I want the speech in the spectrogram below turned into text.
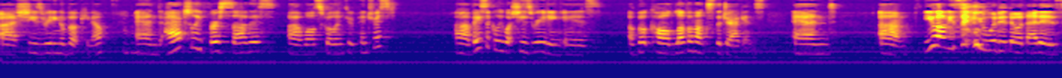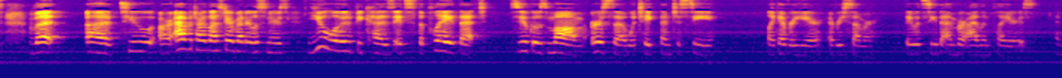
uh, she's reading a book, you know? And I actually first saw this uh, while scrolling through Pinterest. Uh, basically, what she's reading is a book called Love Amongst the Dragons. And um, you obviously wouldn't know what that is, but uh, to our Avatar Last Airbender listeners, you would because it's the play that Zuko's mom, Ursa, would take them to see like every year, every summer. They would see the Ember Island players, and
